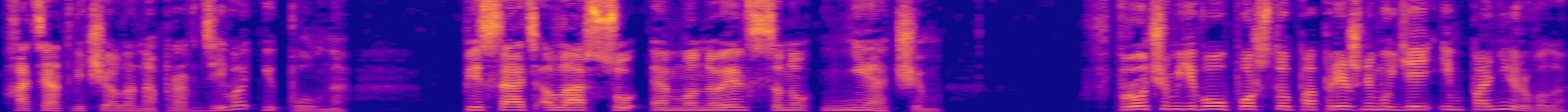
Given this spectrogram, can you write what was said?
Хотя отвечала она правдиво и полно. Писать Ларсу Эммануэльсону не о чем. Впрочем, его упорство по-прежнему ей импонировало.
